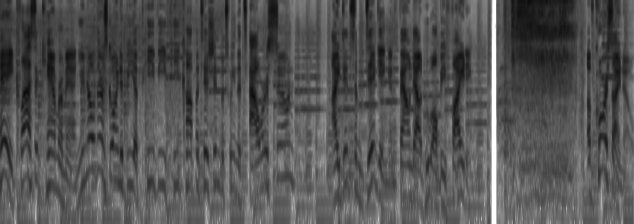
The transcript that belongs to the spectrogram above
Hey, classic cameraman, you know there's going to be a PvP competition between the towers soon? I did some digging and found out who I'll be fighting. Of course I know.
